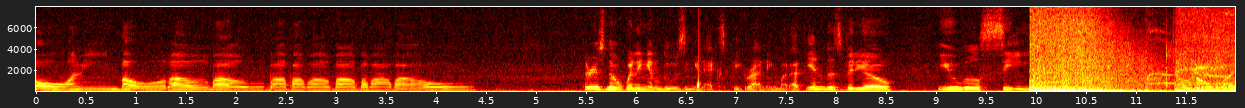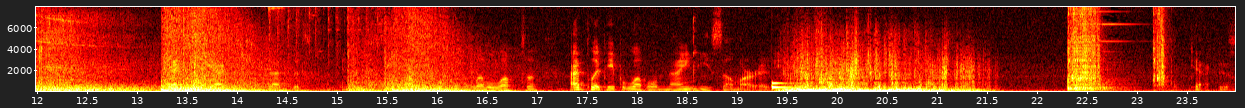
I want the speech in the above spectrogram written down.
Bowl, I mean bowl, bowl, bowl, bowl, bowl, bowl, bowl, bowl, bowl. There is no winning and losing in XP grinding, but at the end of this video, you will see how much XP actually at this. And you'll see how people can level up to. I play people level 90 some already. Cactus.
